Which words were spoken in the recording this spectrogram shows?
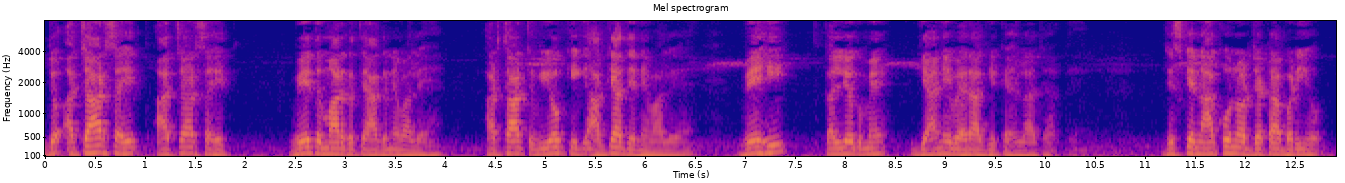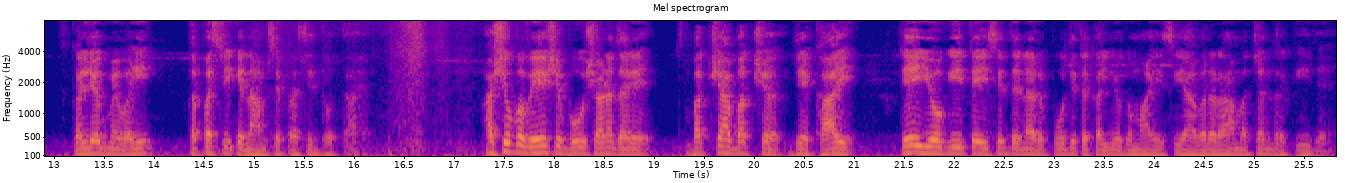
जो आचार सहित आचार सहित वेद मार्ग त्यागने वाले हैं, अर्थात वियोग की आज्ञा देने वाले हैं, वे ही कलयुग में ज्ञानी वैराग्य कहला जाते हैं। जिसके नाखून और जटा बड़ी हो, कलयुग में वही तपस्वी के नाम से प्रसिद्ध होता है। अशुभ वेश भूषण धरे, बक्षा बक्ष जे खाए, ते योगी ते सिद्ध नर पूजित कलयुग माई सियावर रामचंद्र की जय।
